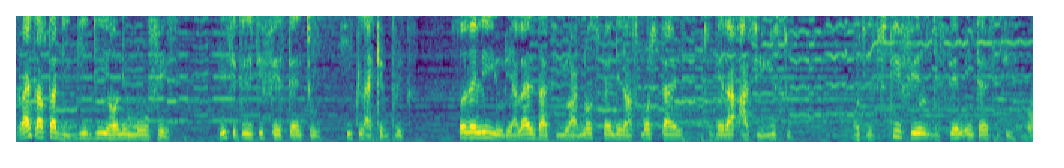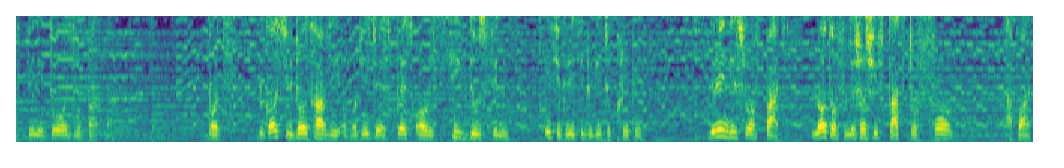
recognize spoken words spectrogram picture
Right after the giddy honeymoon phase, insecurity phase tend to hit like a brick. Suddenly, you realize that you are not spending as much time together as you used to, but you still feel the same intensity of feeling towards your partner. But because you don't have the opportunity to express or receive those feelings, insecurity begins to creep in. During this rough part, lot of relationships start to fall apart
